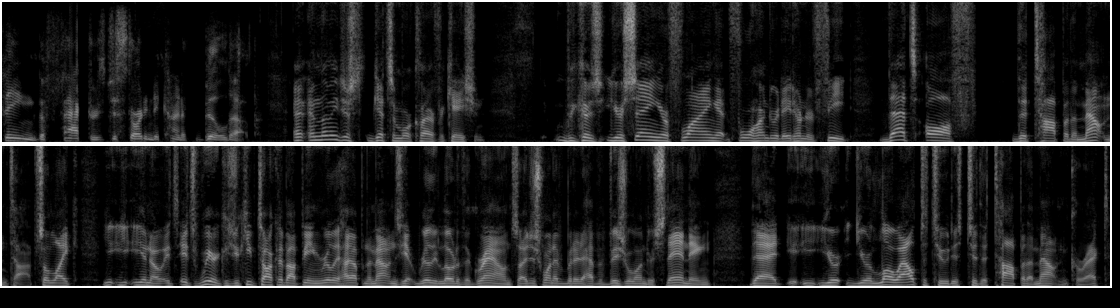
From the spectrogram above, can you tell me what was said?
thing, the factors just starting to kind of build up. And, and let me just get some more clarification because you're saying you're flying at 400, 800 feet. That's off the top of the mountaintop. So like you, you know, it's it's weird because you keep talking about being really high up in the mountains yet really low to the ground. So I just want everybody to have a visual understanding that your your low altitude is to the top of the mountain, correct?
